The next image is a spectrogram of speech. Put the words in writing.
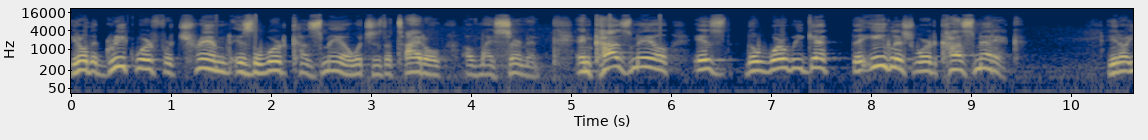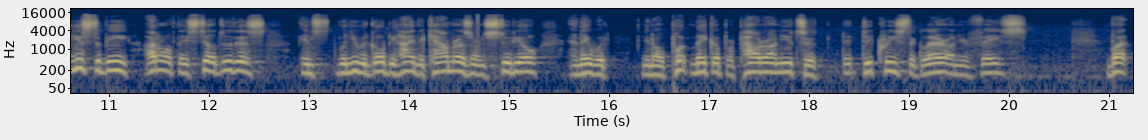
You know, the Greek word for trimmed is the word kosmeo, which is the title of my sermon. And kosmeo is the word we get the English word cosmetic. You know, it used to be, I don't know if they still do this, in, when you would go behind the cameras or in studio and they would you know, put makeup or powder on you to decrease the glare on your face. But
